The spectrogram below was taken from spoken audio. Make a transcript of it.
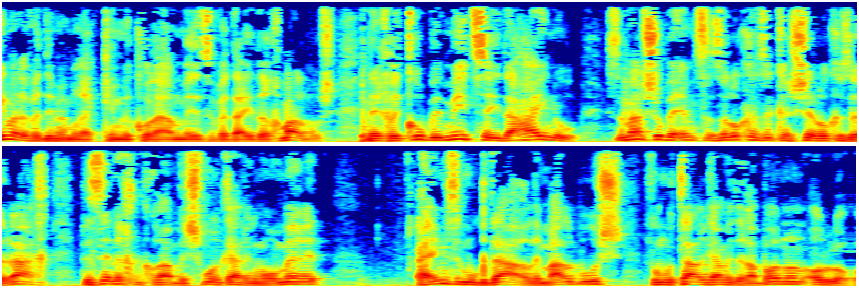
אם הלבדים הם רכים לכולי עלמא זה ודאי דרך מלבוש. נחלקו במיצי, דהיינו, זה משהו באמצע, זה לא כזה קשה, לא כזה רך, וזה נחלקו רב ושמואל, ככה הגמור אומרת, האם זה מוגדר למלבוש ומותר גם מדרבנון או לא.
